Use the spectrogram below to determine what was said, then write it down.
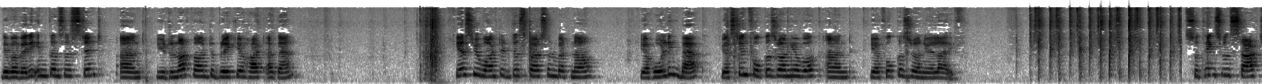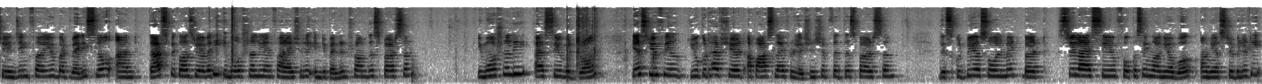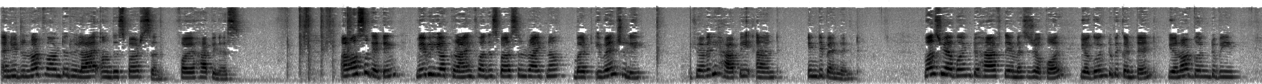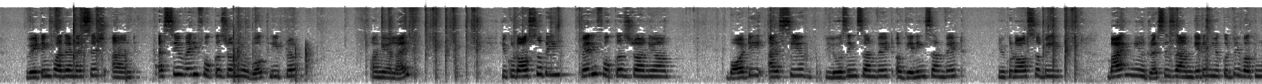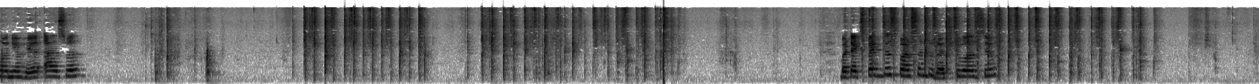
They were very inconsistent and you do not want to break your heart again. Yes, you wanted this person, but now you're holding back. You're still focused on your work and you're focused on your life. So things will start changing for you, but very slow, and that's because you are very emotionally and financially independent from this person. Emotionally, I see you withdrawn. Yes, you feel you could have shared a past life relationship with this person. This could be a soulmate, but still I see you focusing on your work, on your stability, and you do not want to rely on this person for your happiness. I'm also getting maybe you're crying for this person right now, but eventually you are very happy and independent. Once you are going to have their message or call, you are going to be content. You are not going to be waiting for their message and I see you very focused on your work, Libra, on your life. You could also be very focused on your body. I see you losing some weight or gaining some weight. You could also be buying new dresses. I'm getting you could be working on your hair as well. But expect this person to rush towards you.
